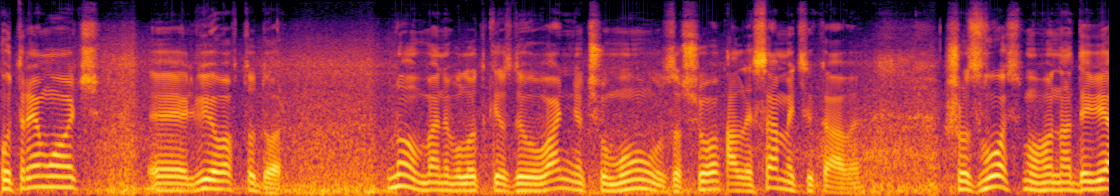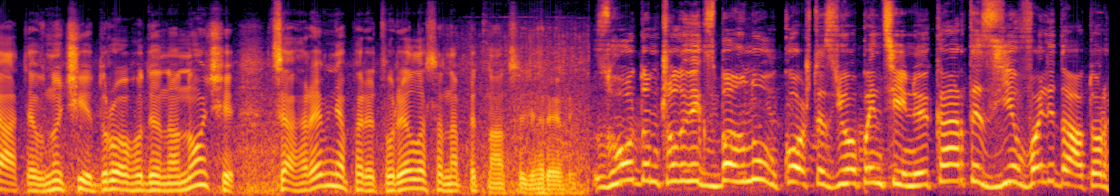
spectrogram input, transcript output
утримувач е, Львів Автодор. Ну, в мене було таке здивування, чому, за що. Але саме цікаве, що з 8 на 9 вночі, 2 година ночі, ця гривня перетворилася на 15 гривень. Згодом чоловік збагнув кошти з його пенсійної карти, з'їв валідатор,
